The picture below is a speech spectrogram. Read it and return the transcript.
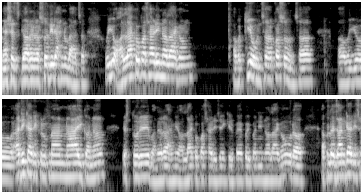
मेसेज गरेर सोधिराख्नु भएको छ। यो हल्लाको पछाडि नलागौँ। अब के हुन्छ कसो हुन्छ? अब यो आधिकारिक रूपमा नआइकन यस्तो रे भनेर हामी हल्लाको पछाडि चाहिँ कृपया कोही पनि नलागौँ र आफूलाई जानकारी छ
